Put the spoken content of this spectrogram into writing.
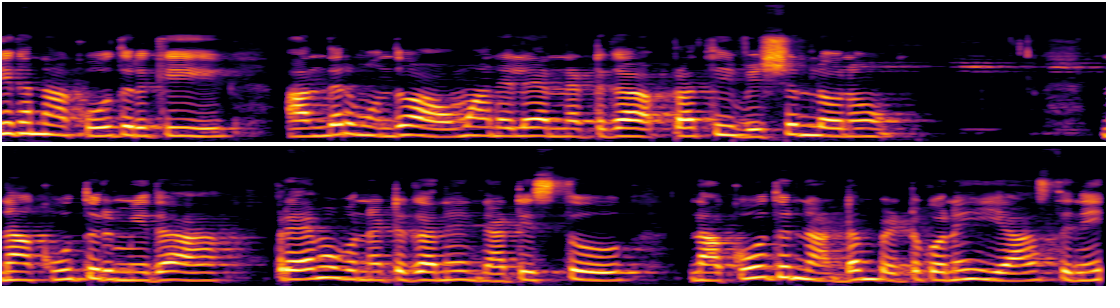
ఇక నా కూతురికి అందరి ముందు అవమానలే అన్నట్టుగా ప్రతి విషయంలోనూ నా కూతురు మీద ప్రేమ ఉన్నట్టుగానే నటిస్తూ నా కూతురిని అడ్డం పెట్టుకొని ఈ ఆస్తిని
